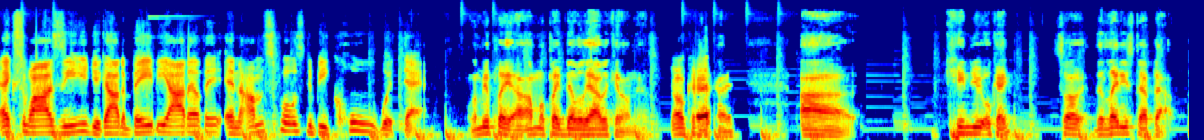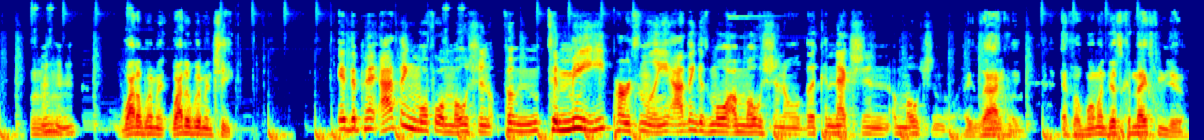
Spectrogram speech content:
XYZ, you got a baby out of it, and I'm supposed to be cool with that. Let me play. I'm gonna play devil's advocate on this. Okay. Uh, can you? Okay. So the lady stepped out. Mhm. Mhm. Why do women? Why do women cheat? It depends. I think more for emotional. For to me personally, I think it's more emotional. The connection emotionally. Exactly. If a woman disconnects from you,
